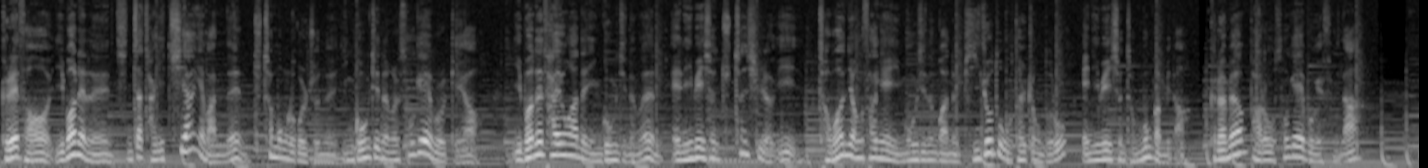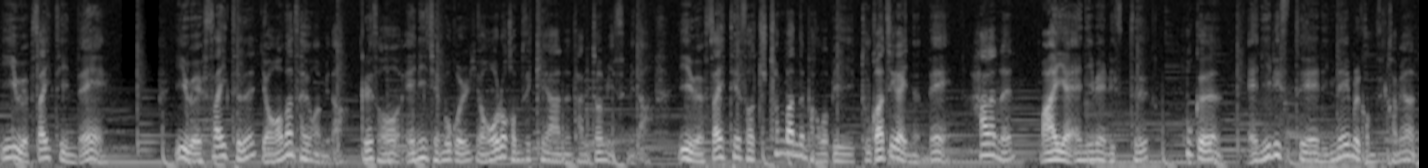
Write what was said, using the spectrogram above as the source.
그래서 이번에는 진짜 자기 취향에 맞는 추천 목록을 주는 인공지능을 소개해 볼게요. 이번에 사용하는 인공지능은 애니메이션 추천 실력이 저번 영상의 인공지능과는 비교도 못할 정도로 애니메이션 전문가입니다. 그러면 바로 소개해 보겠습니다. 이 웹사이트인데 이 웹사이트는 영어만 사용합니다. 그래서 애니 제목을 영어로 검색해야 하는 단점이 있습니다. 이 웹사이트에서 추천받는 방법이 두 가지가 있는데 하나는 마이 애니메 리스트 혹은 애니리스트에 닉네임을 검색하면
